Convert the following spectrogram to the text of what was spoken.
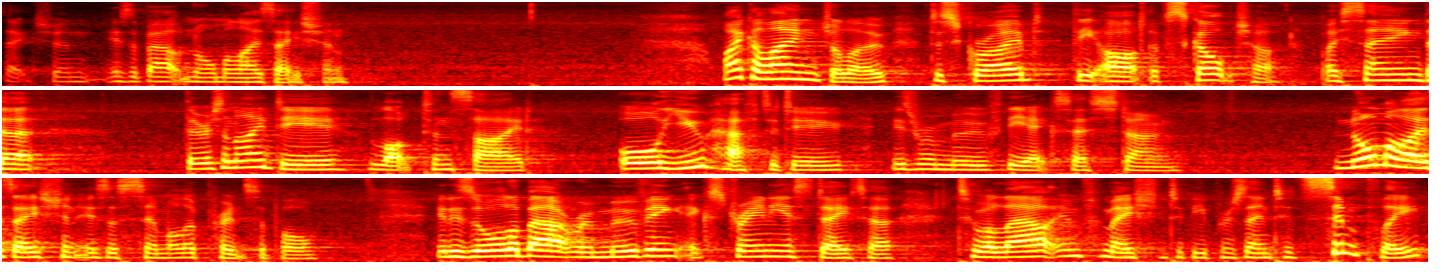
section is about normalization. Michelangelo described the art of sculpture by saying that there is an idea locked inside. All you have to do is remove the excess stone. Normalization is a similar principle. It is all about removing extraneous data to allow information to be presented simply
